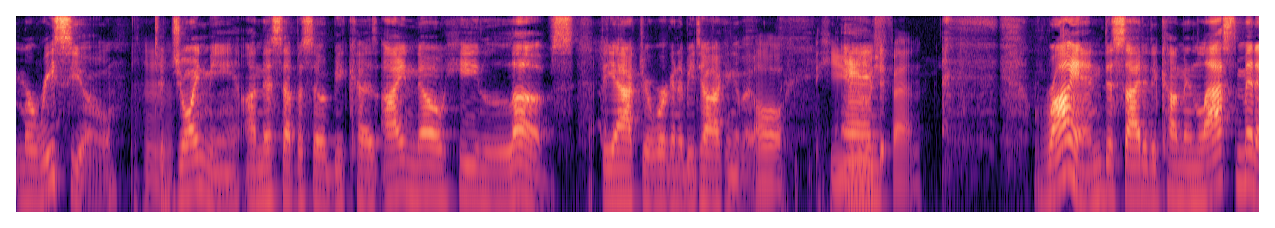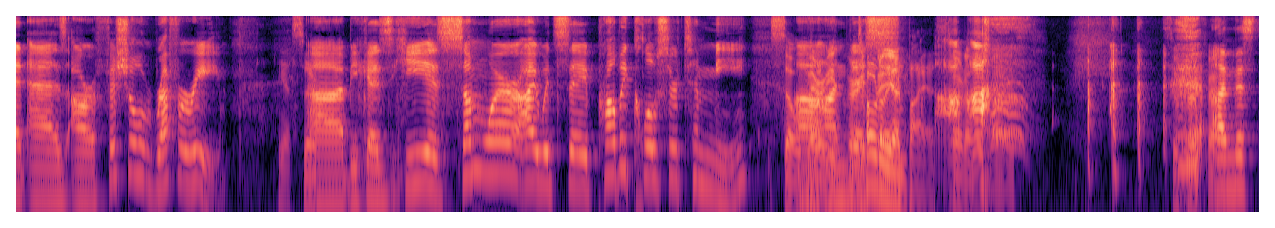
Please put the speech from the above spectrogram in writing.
Mauricio to join me on this episode because I know he loves the actor we're going to be talking about. Oh, huge And- fan. Ryan decided to come in last minute as our official referee Yes, sir. uh, because he is somewhere, I would say, probably closer to me So uh, very, on very this- totally fair. unbiased. Totally biased. Super fair. on this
